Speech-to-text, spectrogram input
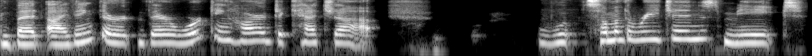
but I think they're they're working hard to catch up. Some of the regions meet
